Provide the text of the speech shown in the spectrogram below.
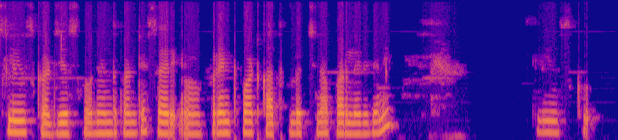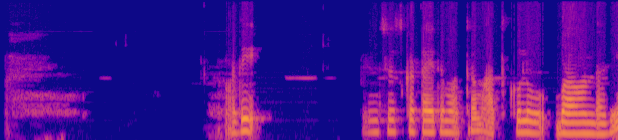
స్లీవ్స్ కట్ చేసుకోవాలి. ఎందుకంటే సరే ఫ్రంట్ పార్ట్ కతుకులు వచ్చినా పర్లేదు కానీ స్లీవ్స్కు అది ప్రిన్సెస్ కట్ అయితే మాత్రం అతుకులు బాగుండదు.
